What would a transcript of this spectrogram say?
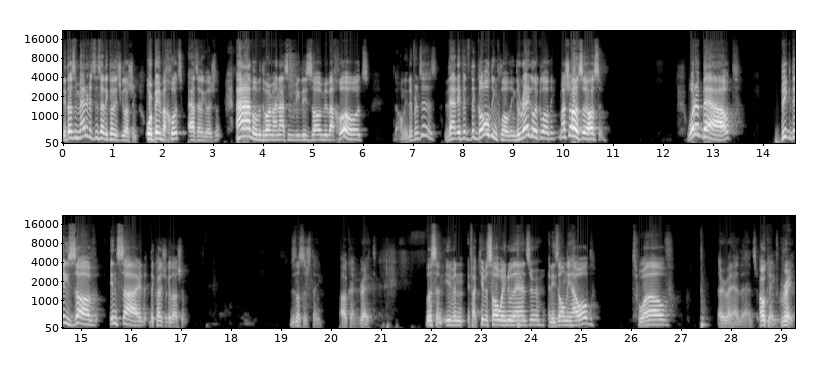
it doesn't matter if it's inside the Kodesh Kodashim or bein bachutz, outside the Kodesh Kodashim. Ah, The only difference is that if it's the golden clothing, the regular clothing, mashal awesome. What about big day Zav inside the Kodesh Kodashim? There's no such thing. Okay, great. Listen, even if Akiva Solway knew the answer, and he's only how old? 12. Everybody had the answer. Okay, great.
